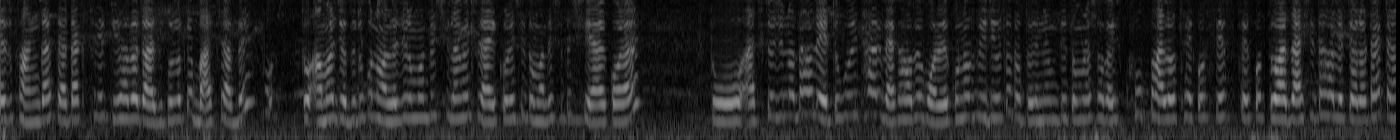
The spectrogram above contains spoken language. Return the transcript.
এর ফাঙ্গাস অ্যাটাক থেকে কীভাবে গাছগুলোকে বাঁচাবে। তো আমার যতটুকু নলেজের মধ্যে ছিল, আমি ট্রাই করেছি তোমাদের সাথে শেয়ার করার। তো আজকের জন্য তাহলে এটুকুই থাক, দেখা হবে পরের কোনো ভিডিওতে ততদিন অবধি তোমরা সবাই খুব ভালো থেকো সেফ থেকো। তো আজ আসি তাহলে, চলো, টাটা।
